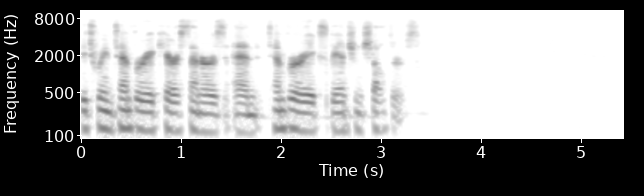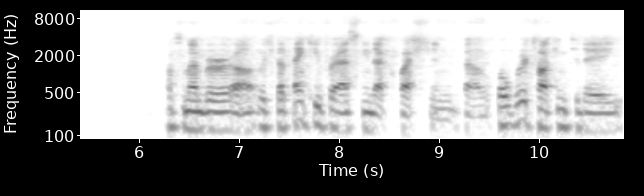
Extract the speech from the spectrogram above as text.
between temporary care centers and temporary expansion shelters? Councilmember uh, Ushka, thank you for asking that question. Uh, what we're talking today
